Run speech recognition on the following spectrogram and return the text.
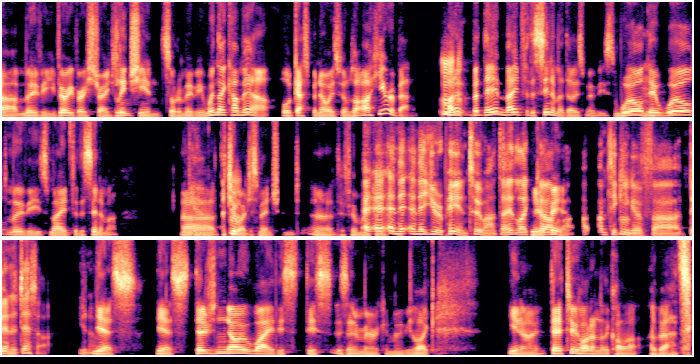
uh, movie, very very strange Lynchian sort of movie. And when they come out, or Gaspar Noé's films, I, I hear about them. I Mm. don't, but they're made for the cinema. Those movies, world, Mm. they're world movies made for the cinema. Uh, Yeah. The two I Mm. just mentioned, uh, the And, and, they're, and they're European too, aren't they? Like Um, I- I'm thinking of uh, Benedetta. You know. Yes, yes. There's no way this this is an American movie. Like, you know, they're too hot under the collar about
